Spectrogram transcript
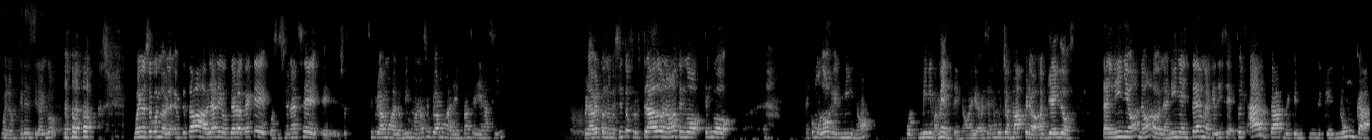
bueno, ¿querés decir algo? bueno, yo cuando empezaba a hablar, digo, claro, acá hay que posicionarse, eh, yo siempre vamos a lo mismo, ¿no? Siempre vamos a la infancia y es así. Pero a ver, cuando me siento frustrado, ¿no? Tengo, tengo, hay como dos en mí, ¿no? Por, mínimamente, ¿no? Hay, a veces hay muchos más, pero aquí hay dos. Está el niño, ¿no? O la niña interna que dice, estoy harta de que, de que nunca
